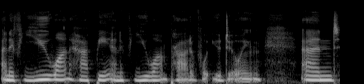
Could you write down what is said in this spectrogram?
and if you aren't happy and if you aren't proud of what you're doing. And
